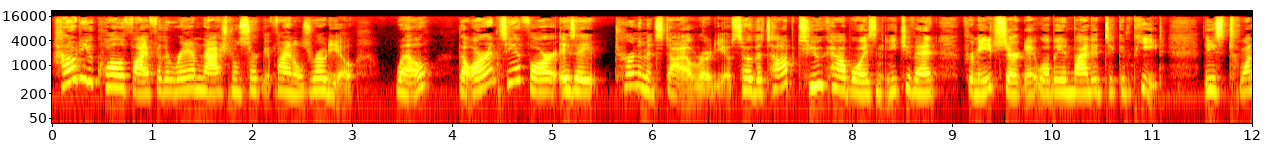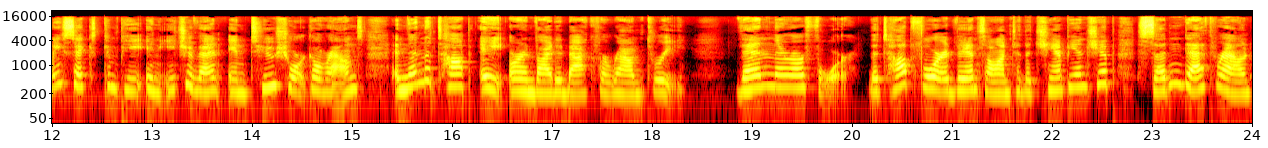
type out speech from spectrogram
how do you qualify for the Ram National Circuit Finals rodeo? Well, the RNCFR is a tournament style rodeo, so the top two cowboys in each event from each circuit will be invited to compete. These 26 compete in each event in two short go rounds, and then the top eight are invited back for round three. Then there are four. The top four advance on to the championship sudden death round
